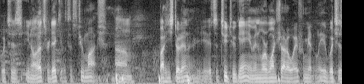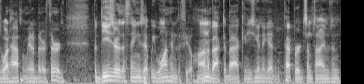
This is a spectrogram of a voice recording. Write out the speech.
which is, you know, that's ridiculous. It's too much. Um, but he stood in there. It's a 2-2 game, and we're one shot away from getting lead, which is what happened. We had a better third. But these are the things that we want him to feel on a back-to-back, and he's going to get peppered sometimes. And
